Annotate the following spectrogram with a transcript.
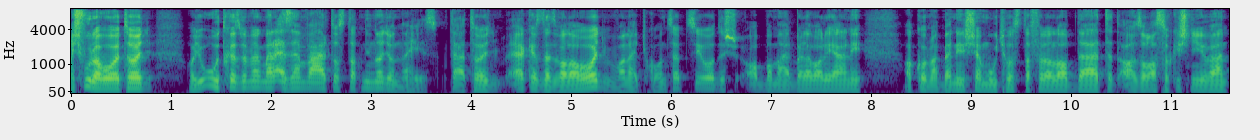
És fura volt, hogy, hogy útközben meg már ezen változtatni nagyon nehéz. Tehát, hogy elkezded valahogy, van egy koncepciód, és abba már belevariálni, akkor már Benin sem úgy hozta fel a labdát, tehát az olaszok is nyilván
